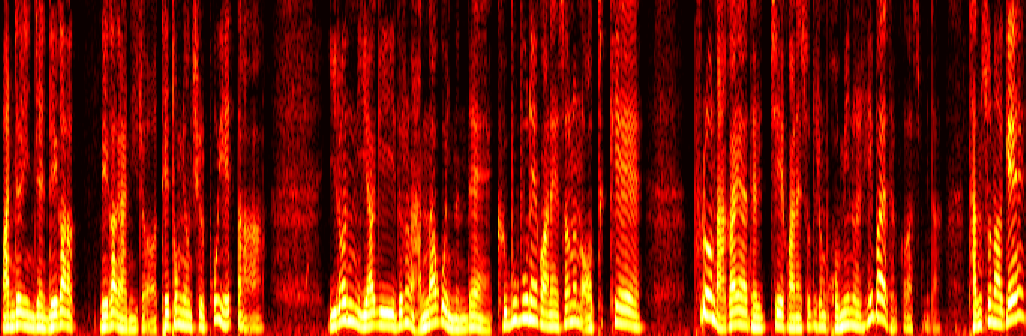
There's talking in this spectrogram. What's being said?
완전히 이제 내각 내각이 아니죠 대통령실을 포위했다 이런 이야기들은 안 나오고 있는데 그 부분에 관해서는 어떻게 풀어 나가야 될지에 관해서도 좀 고민을 해봐야 될 것 같습니다. 단순하게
